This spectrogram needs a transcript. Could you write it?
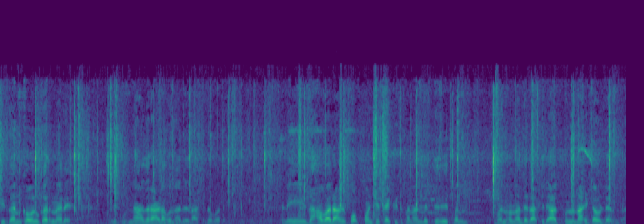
चिकन कौल करणार आहे. आणि पुन्हा आज राडा होणार आहे रात्रभर. आणि दहा बारा आम्ही पॉपकॉर्नचे पॅकेट पण आणले ते पण बनवणार आहे रात्री. आज पुन्हा नाईट आउट आहे आमचा.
